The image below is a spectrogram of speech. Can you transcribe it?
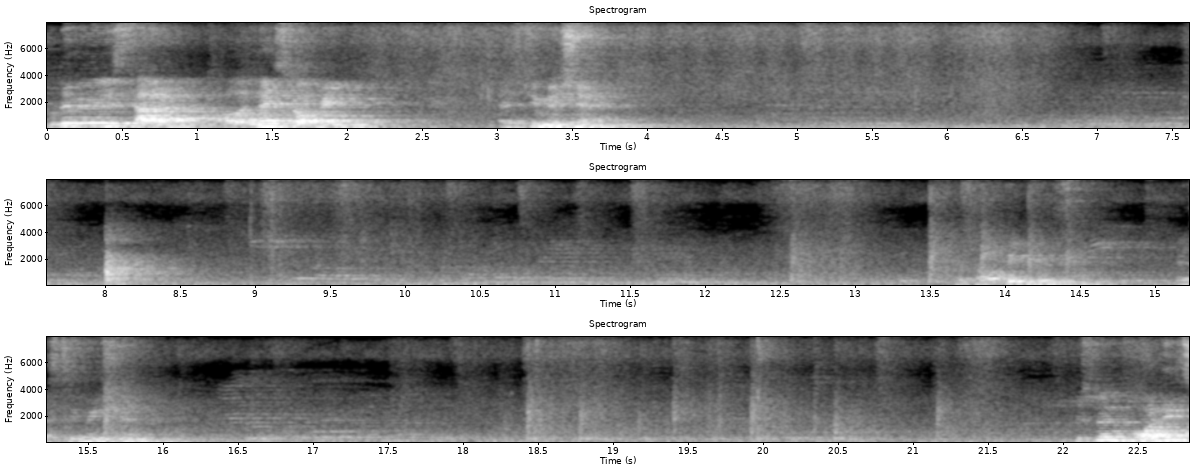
today we will start our next topic, estimation. The topic is estimation. Student, what is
